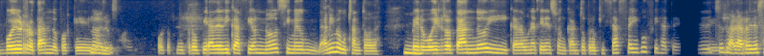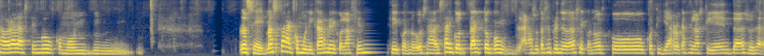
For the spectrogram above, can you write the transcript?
voy rotando porque por mi propia dedicación, ¿no? Sí me, a mí me gustan todas. Pero mm. voy rotando y cada una tiene su encanto, pero quizás Facebook, fíjate. De hecho, las redes ahora las tengo como no sé, más para comunicarme con la gente, con, o sea, estar en contacto con las otras emprendedoras que conozco, cotillarro que hacen las clientas, o sea,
